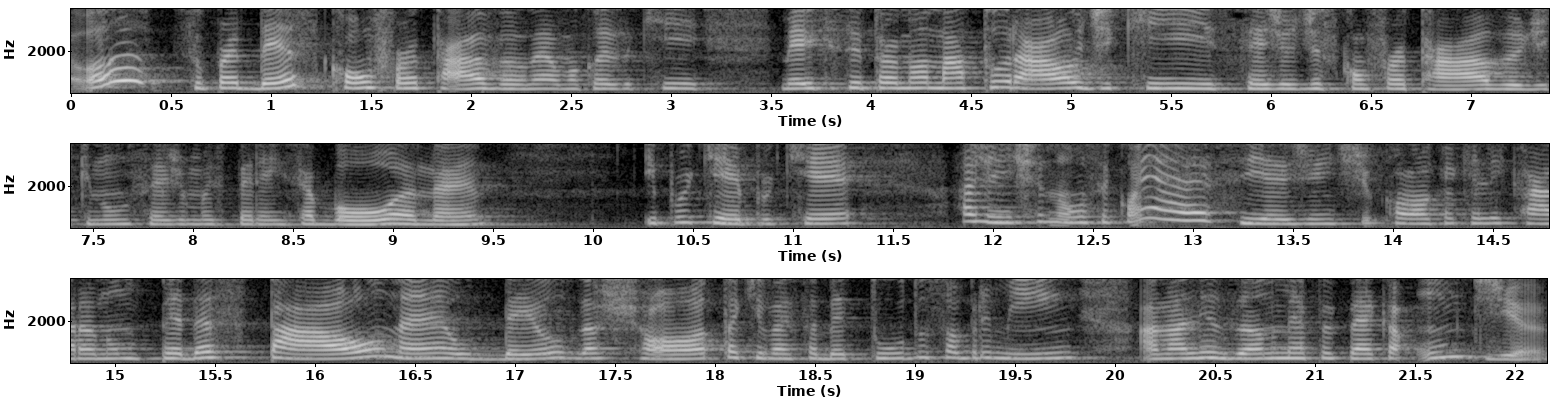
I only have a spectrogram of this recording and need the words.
uh, super desconfortável, né? Uma coisa que meio que se tornou natural de que seja desconfortável, de que não seja uma experiência boa, né? E por quê? Porque a gente não se conhece. A gente coloca aquele cara num pedestal, né? O deus da Xota que vai saber tudo sobre mim, analisando minha pepeca um dia,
